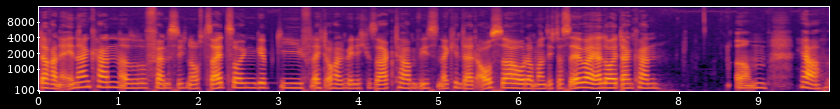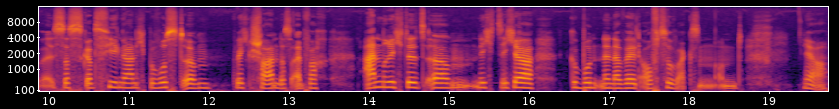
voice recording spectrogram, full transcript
daran erinnern kann. Also sofern es nicht noch Zeitzeugen gibt, die vielleicht auch ein wenig gesagt haben, wie es in der Kindheit aussah oder man sich das selber erläutern kann. Ähm, ja, ist das ganz vielen gar nicht bewusst, ähm, welchen Schaden das einfach anrichtet, ähm, nicht sicher gebunden in der Welt aufzuwachsen. Und ja,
